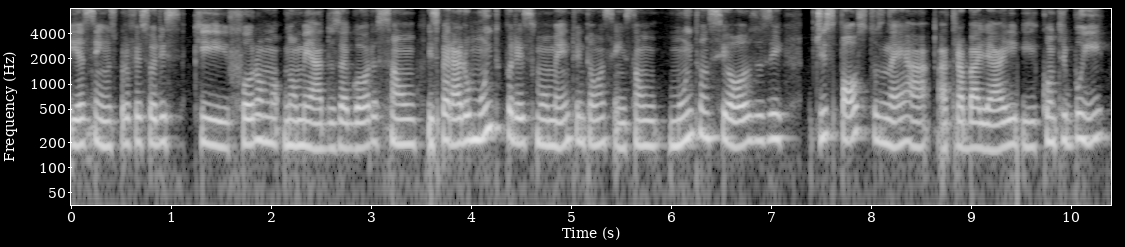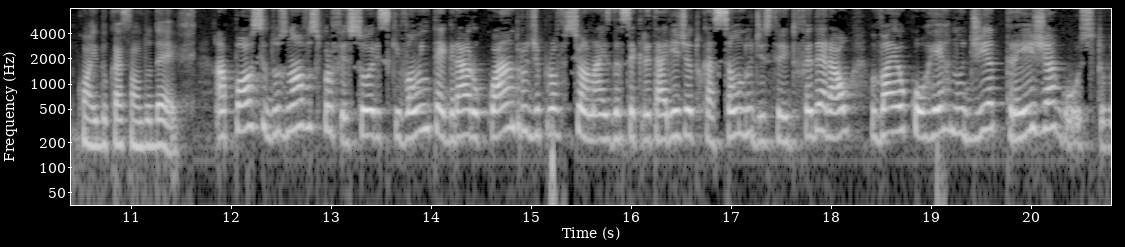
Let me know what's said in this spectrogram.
E, assim, os professores que foram nomeados agora são esperaram muito por esse momento. Então, assim, estão muito ansiosos e dispostos né, a, a trabalhar e, e contribuir com a educação do DF. A posse dos novos professores que vão integrar o quadro de profissionais da Secretaria de Educação do Distrito Federal vai ocorrer no dia 3 de agosto.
